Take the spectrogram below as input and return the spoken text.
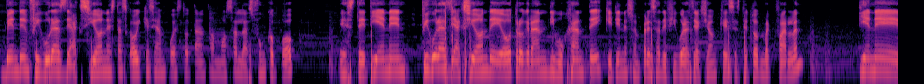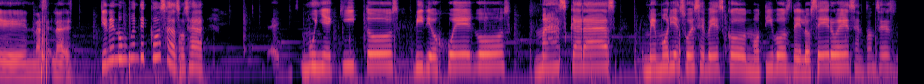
Venden figuras de acción, estas hoy que se han puesto tan famosas, las Funko Pop. Este, tienen figuras de acción de otro gran dibujante que tiene su empresa de figuras de acción que es este Todd McFarlane. Tienen, tienen un buen de cosas, o sea, muñequitos, videojuegos, máscaras, memorias USB con motivos de los héroes. Entonces,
